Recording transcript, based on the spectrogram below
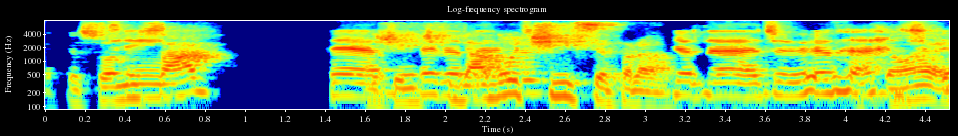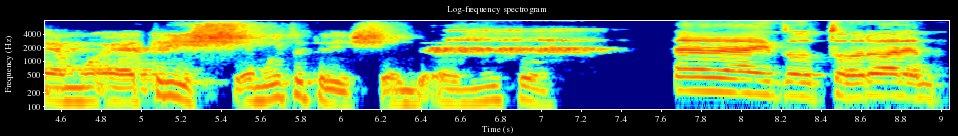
A pessoa não sabe é, a gente é dá notícia para. Verdade, verdade. Então é, é, é, triste, é muito triste, é, é, muito. Ai, doutor, olha,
